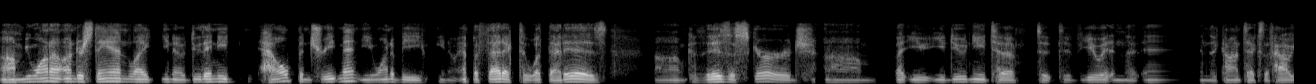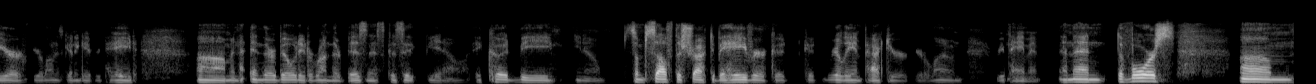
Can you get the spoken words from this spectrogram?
um, you want to understand like you know do they need help and treatment? You want to be you know empathetic to what that is because um, it is a scourge um, but you you do need to to, to view it in the in, in, the context of how your your loan is going to get repaid um, and, and their ability to run their business because it you know it could be you know some self-destructive behavior could could really impact your your loan repayment. And then divorce um,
